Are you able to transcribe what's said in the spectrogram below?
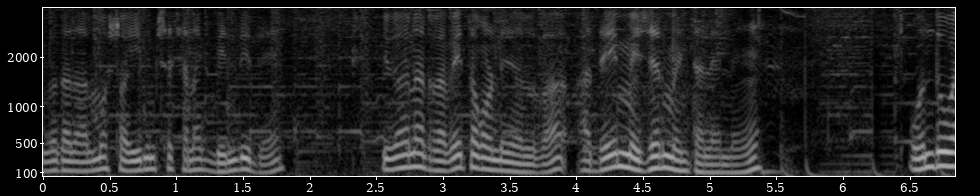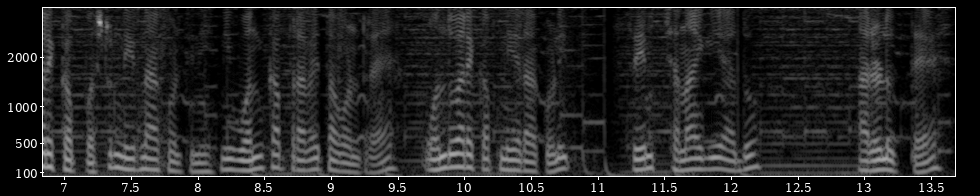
ಇವಾಗ ಅದು ಆಲ್ಮೋಸ್ಟ್ ಐದು ನಿಮಿಷ ಚೆನ್ನಾಗಿ ಬೆಂದಿದೆ. ಇವಾಗ ನಾನು ರವೆ ತೊಗೊಂಡಿದ್ದೀನಲ್ವ ಅದೇ ಮೆಜರ್ಮೆಂಟಲ್ಲೇ ಒಂದೂವರೆ ಕಪ್ ಅಷ್ಟು ನೀರನ್ನ ಹಾಕ್ಕೊಳ್ತೀನಿ ನೀವು ಒಂದು ಕಪ್ ರವೆ ತೊಗೊಂಡ್ರೆ ಒಂದೂವರೆ ಕಪ್ ನೀರು ಹಾಕ್ಕೊಳ್ಳಿ ಸೇಮ್ ಚೆನ್ನಾಗಿ ಅದು ಅರಳುತ್ತೆ.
